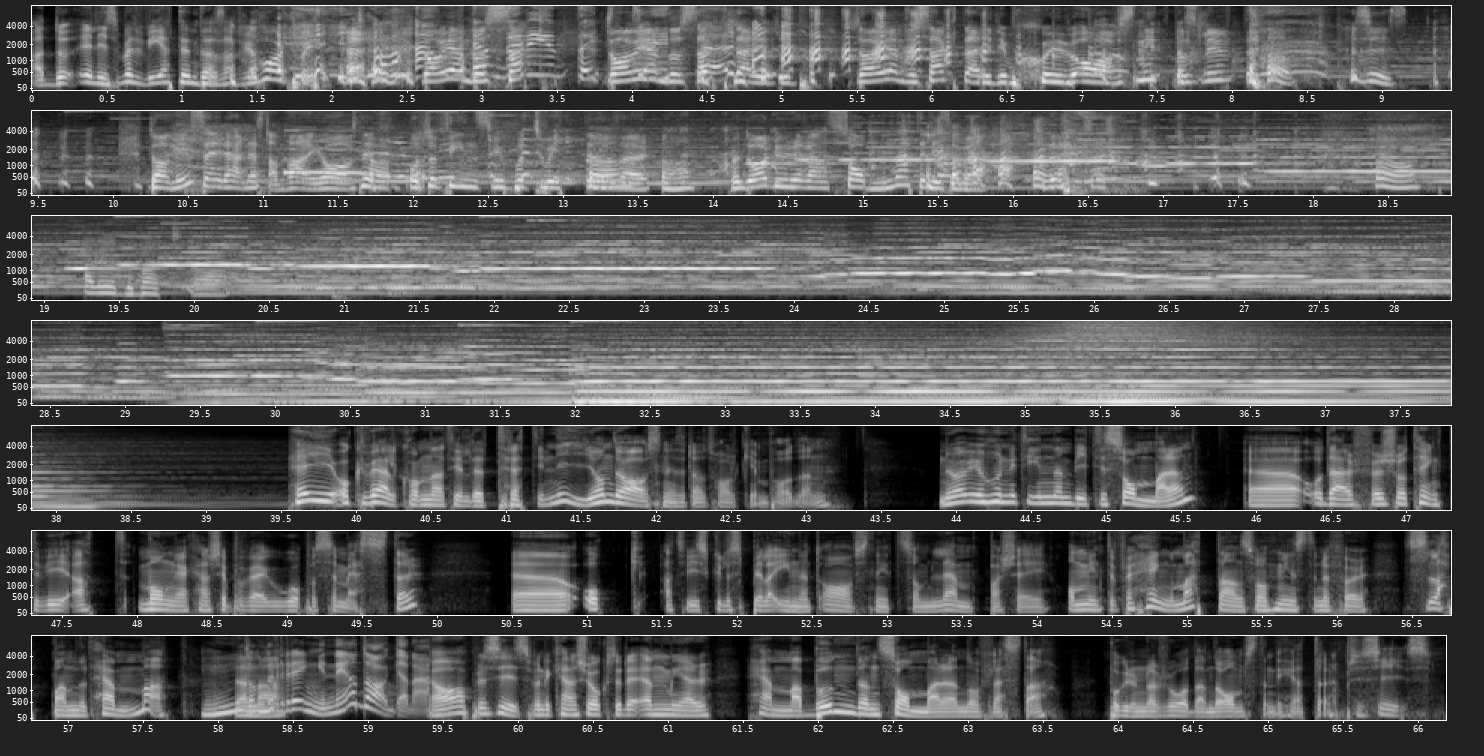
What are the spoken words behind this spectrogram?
Ja, då, Elisabeth vet inte ens att vi har Twitter. Då har vi ändå sagt, då har vi ändå sagt det här i typ, så har vi ändå sagt det här i typ sju avsnitt på slutet. Precis. Daniel säger det här nästan varje avsnitt och så finns vi på Twitter och så här. Men då har du redan somnat Elisabeth. Ja det är underbart. Och välkomna till det 39 avsnittet av Tolkienpodden. Nu har vi hunnit in en bit i sommaren eh, och därför så tänkte vi att många kanske är på väg att gå på semester eh, och att vi skulle spela in ett avsnitt som lämpar sig, om inte för hängmattan så åtminstone för slappandet hemma. Mm. De Denna- regniga dagarna. Ja, precis, men det kanske också är en mer hemmabunden sommar än de flesta på grund av rådande omständigheter. Precis.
